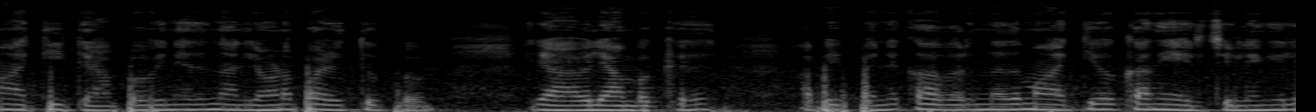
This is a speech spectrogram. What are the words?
മാറ്റിയിട്ടാണ് അപ്പോൾ പിന്നെ അത് നല്ലോണം പഴുത്തു ഇപ്പം രാവിലെ ആകുമ്പോൾക്ക് അപ്പോൾ ഇപ്പം തന്നെ കവറിന്ന് അത് മാറ്റി വെക്കാമെന്ന് വിചാരിച്ചു ഇല്ലെങ്കിൽ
